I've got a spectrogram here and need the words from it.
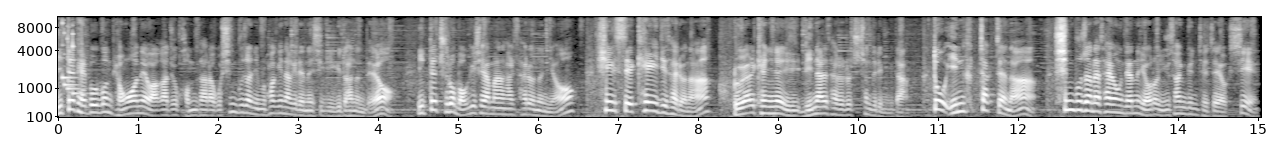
이때 대부분 병원에 와가지고 검사를 하고 신부전임을 확인하게 되는 시기이기도 하는데요. 이때 주로 먹이셔야만 할 사료는요. 힐스의 KD 사료나 로얄 캐닌의 renal 사료를 추천드립니다. 또 인흡착제나 신부전에 사용되는 여러 유산균 제제 역시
